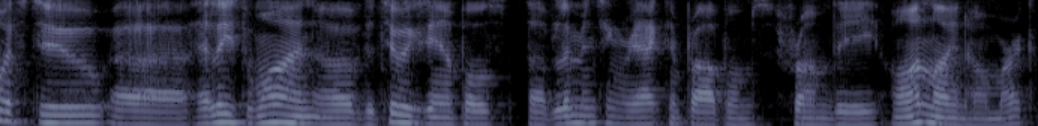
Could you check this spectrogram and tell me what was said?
let's do uh, at least one of the two examples of limiting reactant problems from the online homework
